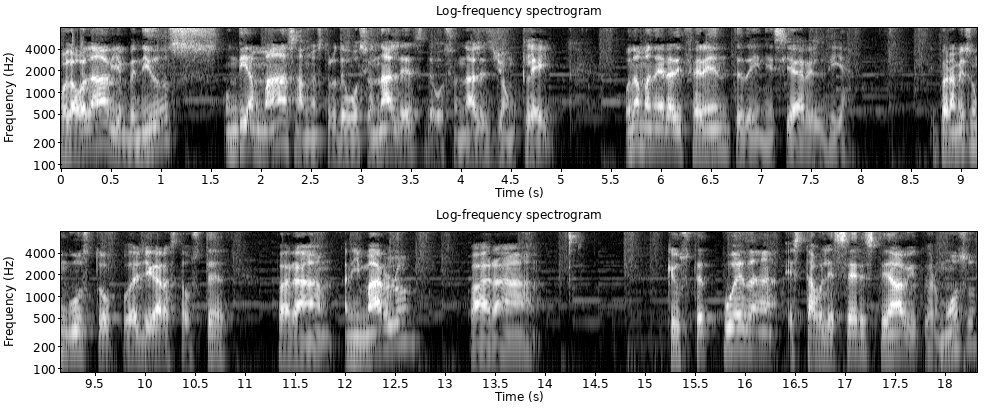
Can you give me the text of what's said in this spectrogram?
Hola, hola, bienvenidos un día más a nuestros devocionales, devocionales John Clay, una manera diferente de iniciar el día. Y para mí es un gusto poder llegar hasta usted para animarlo, para que usted pueda establecer este hábito hermoso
